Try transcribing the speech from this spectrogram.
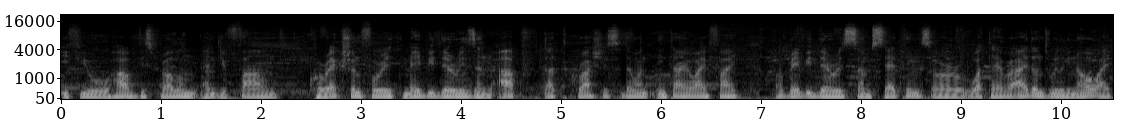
if you have this problem and you found correction for it, maybe there is an app that crashes the entire Wi-Fi or maybe there is some settings or whatever, I don't really know, I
